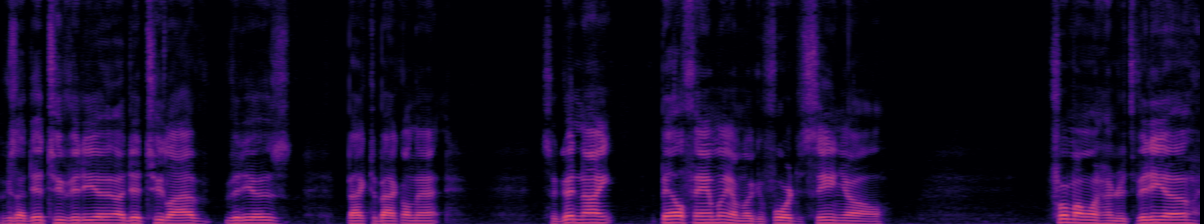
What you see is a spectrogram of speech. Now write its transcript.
because I did two video, I did two live videos back to back on that. So good night, Bell family. I'm looking forward to seeing y'all for my 100th video.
